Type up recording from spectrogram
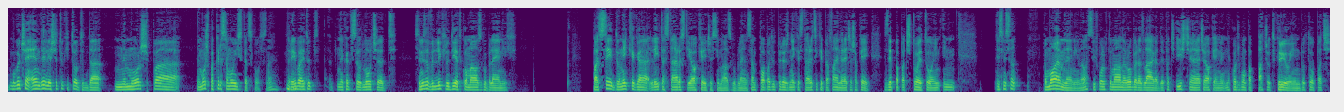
mogoče en del je še tukaj to, da ne moreš pa, ne moreš pa kar samo iskati skozi. Ne? Treba je tudi nekako se odločiti. Se mi zdi, da veliko ljudi je tako malo zgubljenih. Pa se do nekega leta starosti je ok, če si malo zgubljen, sam pa, pa tudi prideš do neke starosti, ki pa fajn, rečeš, ok, zdaj pa pač to je to. In, in jaz mislim, po mojem mnenju, no, si folk to malo narobe razlaga, da pač išče in reče, ok, ne, nekoč bom pa pač odkril in bo to pač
